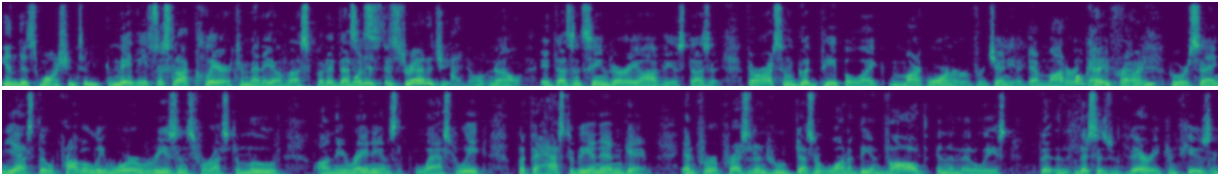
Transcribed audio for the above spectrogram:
in this Washington? Maybe it's just not clear to many of us, but it doesn't. What is the strategy? I don't know. It doesn't seem very obvious, does it? There are some good people like Mark Warner of Virginia, a moderate okay, Democrat, fine. who are saying, yes, there probably were reasons for us to move on the Iranians last week, but there has to be an end game. And for a president who doesn't want to be involved in the Middle East, this is very confusing.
